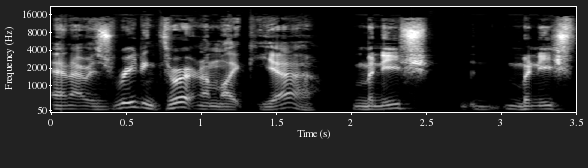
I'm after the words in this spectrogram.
And I was reading through it and I'm like, yeah, Manish, Manish,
